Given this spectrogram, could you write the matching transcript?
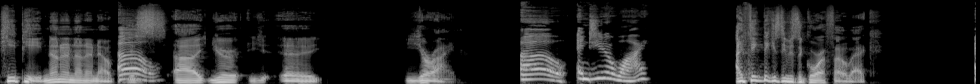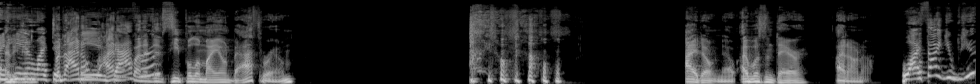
pee pee. No, no, no, no, no. Oh. His, uh, your, uh, urine. Oh, and do you know why? I think because he was agoraphobic. And, And he didn't like to But I don't, I don't run into bathrooms? people in my own bathroom. I don't know. I don't know. I wasn't there. I don't know. Well, I thought you you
